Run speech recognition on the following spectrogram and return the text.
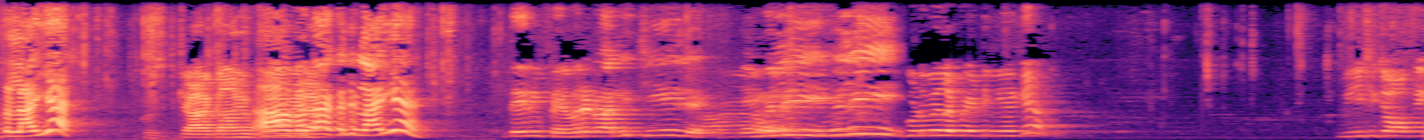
तो लाइए कुछ क्या कहाँ के हाँ बता कुछ लाइए तेरी फेवरेट वाली चीज़ इमली इमली। गुड़ में लपेटेंगे क्या? मीठी टॉफी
